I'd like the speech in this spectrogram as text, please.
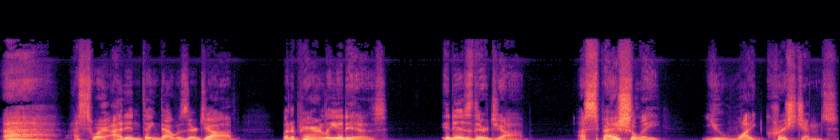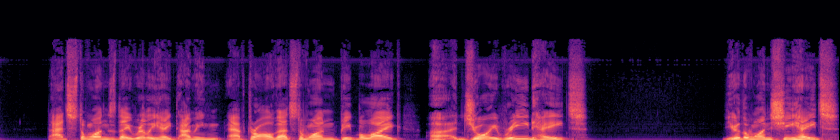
Ah, I swear, I didn't think that was their job, but apparently it is. It is their job, especially you white Christians. That's the ones they really hate. I mean, after all, that's the one people like uh, Joy Reid hates. You're the one she hates,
